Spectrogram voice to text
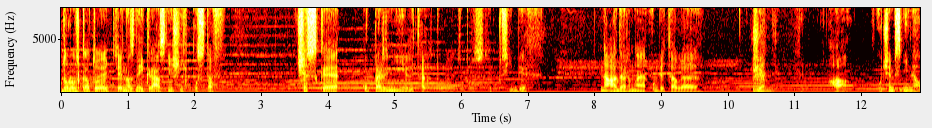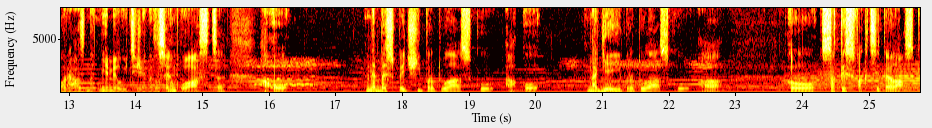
Dorotka to je jedna z nejkrásnějších postav české operní literatury. Je to prostě příběh nádherné, obětavé ženy. A o čem sní nehorázně milující žena. Zase jenom o lásce a o nebezpečí pro tu lásku a o naději pro tu lásku a o satisfakci té lásky.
